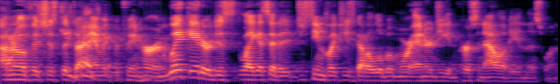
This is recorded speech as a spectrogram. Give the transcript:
I don't know if it's just the better. dynamic between her and Wicket or just like I said, it just seems like she's got a little bit more energy and personality in this one.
